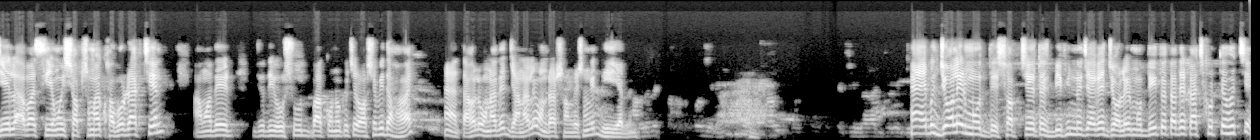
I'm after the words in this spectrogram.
জেলা বা সিএমওই সবসময় খবর রাখছেন, আমাদের যদি ওষুধ বা কোনো কিছুর অসুবিধা হয় হ্যাঁ তাহলে ওনাদের জানালে ওনারা সঙ্গে সঙ্গে দিয়ে যাবেন। হ্যাঁ এবং জলের মধ্যে সবচেয়ে বিভিন্ন জায়গায় জলের মধ্যেই তো তাদের কাজ করতে হচ্ছে।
